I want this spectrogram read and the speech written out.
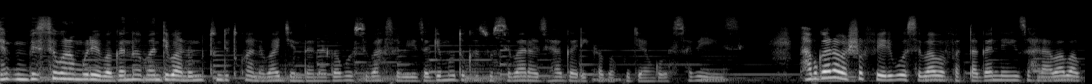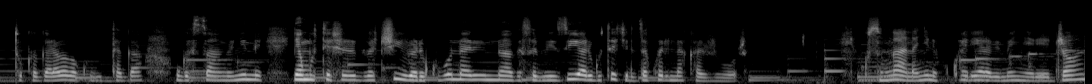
mbese waramurebaga n'abandi bana n'utundi twana bagendanaga bose basabirizaga imodoka zose barazihagarikaga kugira ngo basabirize. Ntabwo ari abashoferi bose babafataga neza hari ababatukaga ababakubitaga ugasanga nyine yamutesheje agaciro ari kubona ari n'agasabirizi ari gutekereza ko ari n'akajura. Gusa umwana nyine kuko yari yarabimenyereye john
